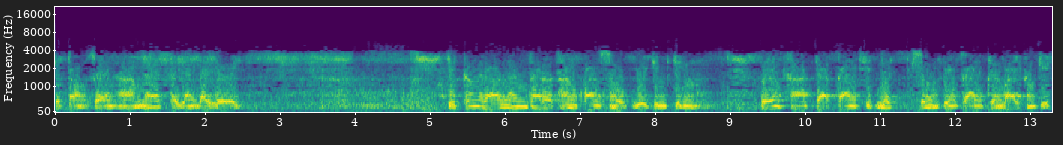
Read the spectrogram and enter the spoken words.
จะต้องแสวงหาแม้แต่อย่างใดเลย จิตของเรานั้นถ้าเราทำความสงบอยู่จริงๆเป็นขาดจากการคิดนึกซึ่งเป็นการเคลื่อนไหวของจิต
